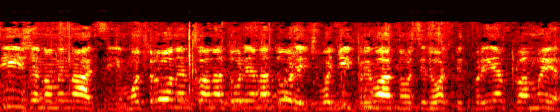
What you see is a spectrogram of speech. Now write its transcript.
Цій же номінації Мотроненко Анатолій Анатолійович, водій приватного сільгоспідприємства Мир.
